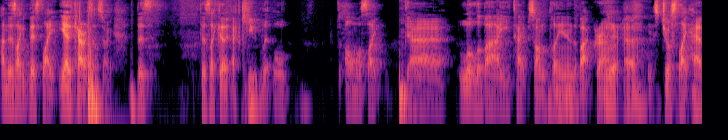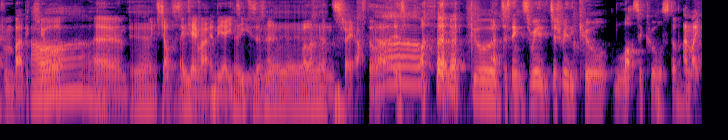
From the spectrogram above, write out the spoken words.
and there's like this, like yeah, the carousel. Sorry, there's there's like a, a cute little, almost like uh, lullaby type song playing in the background. Yeah. It's just like Heaven by the Cure, Ah, um, yeah. which obviously Eight- came out in the eighties, 80s, and then yeah, yeah, what happens straight after that Ah, is. good. I just think it's really, just really cool. Lots of cool stuff, and like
